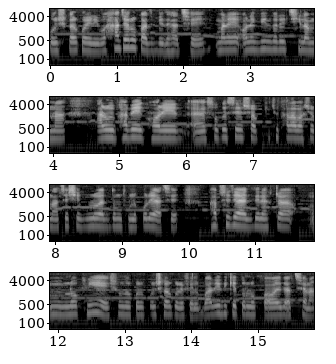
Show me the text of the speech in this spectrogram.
পরিষ্কার করে নিব। হাজারো কাজ বেঁধে আছে মানে অনেক দিন ধরে ছিলাম না। আর ওইভাবে ঘরের শোকেসের সব কিছু থালা বাসন আছে, সেগুলো একদম ধুলে পড়ে আছে। ভাবছি যে একদিন একটা লোক নিয়ে সুন্দর করে পরিষ্কার করে ফেলব। আর এদিকে তো লোক পাওয়াই যাচ্ছে না।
